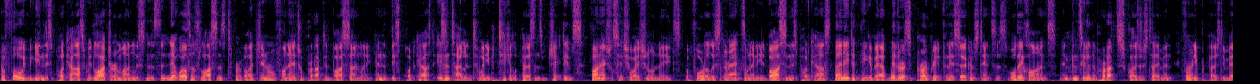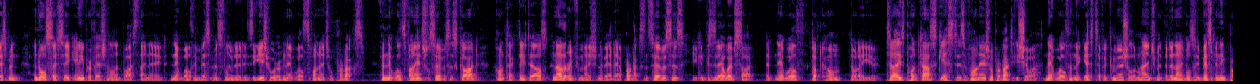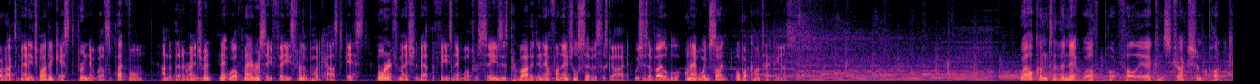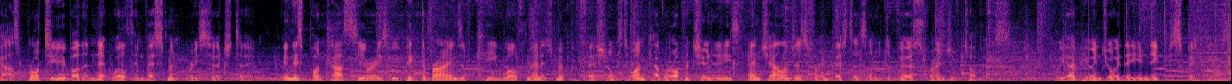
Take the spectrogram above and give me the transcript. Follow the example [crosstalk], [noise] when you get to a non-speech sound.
Before we begin this podcast, we'd like to remind listeners that Netwealth is licensed to provide general financial product advice only, and that this podcast isn't tailored to any particular person's objectives, financial situation, or needs. Before a listener acts on any advice in this podcast, they need to think about whether it's appropriate for their circumstances or their clients, and consider the product disclosure statement for any proposed investment, and also seek any professional advice they need. Netwealth Investments Limited is the issuer of Netwealth's financial products. For Netwealth's financial services guide, contact details, and other information about our products and services, you can visit our website at netwealth.com.au. Today's podcast guest is a financial product issuer. Netwealth and the guest have a commercial arrangement that enables investment in products managed by the guest through Netwealth's platform. Under that arrangement, Netwealth may receive fees from the podcast guest. More information about the fees Netwealth receives is provided in our financial services guide, which is available on our website or by contacting us. Welcome to the Netwealth Portfolio Construction Podcast, brought to you by the Netwealth Investment Research Team. In this podcast series, we pick the brains of key wealth management professionals to uncover opportunities and challenges for investors on a diverse range of topics. We hope you enjoy their unique perspectives.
